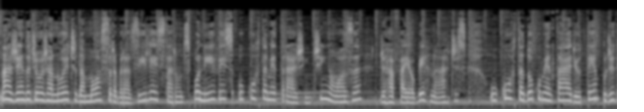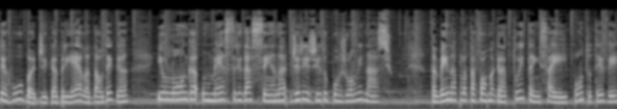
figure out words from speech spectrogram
Na agenda de hoje à noite da Mostra Brasília estarão disponíveis o curta-metragem Tinhosa, de Rafael Bernardes, o curta documentário Tempo de Derruba, de Gabriela Daldegan, e o longa Um Mestre da Cena, dirigido por João Inácio. Também na plataforma gratuita ensaiei.tv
